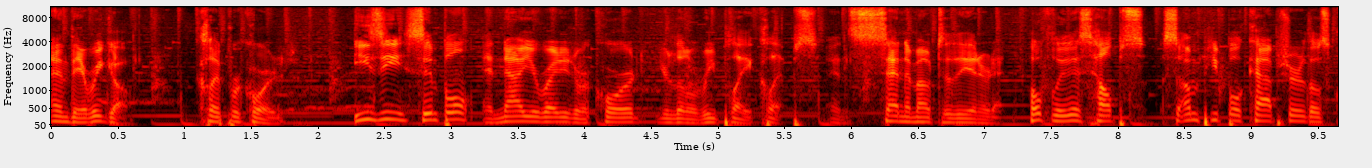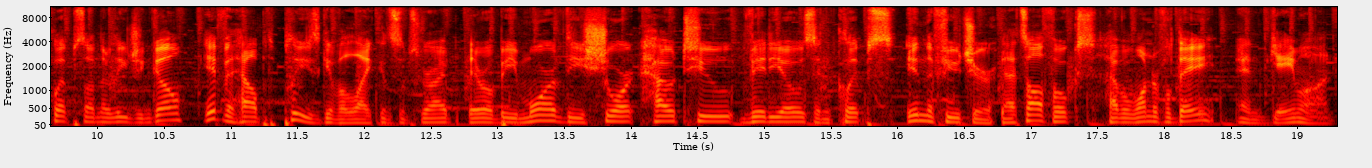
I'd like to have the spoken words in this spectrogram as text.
and there we go. Clip recorded. Easy, simple, and now you're ready to record your little replay clips and send them out to the internet. Hopefully, this helps some people capture those clips on their Legion Go. If it helped, please give a like and subscribe. There will be more of these short how to videos and clips in the future. That's all, folks. Have a wonderful day and game on.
